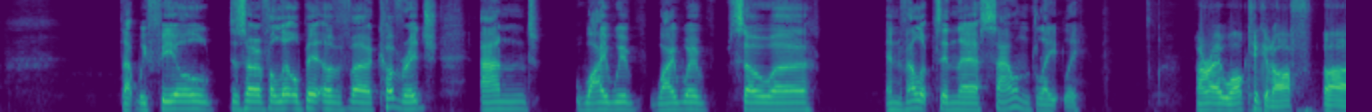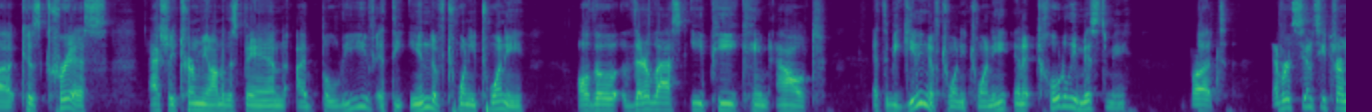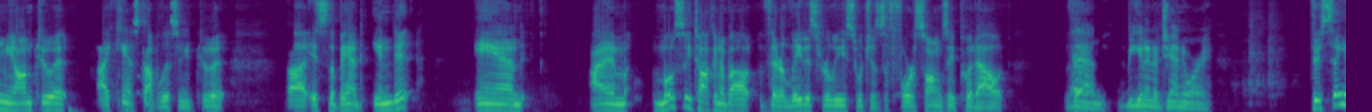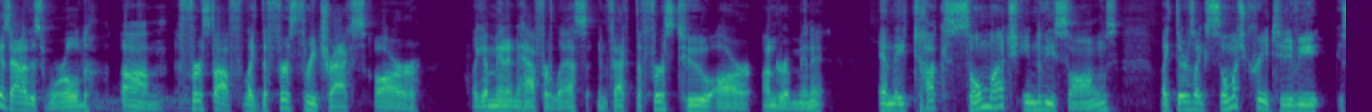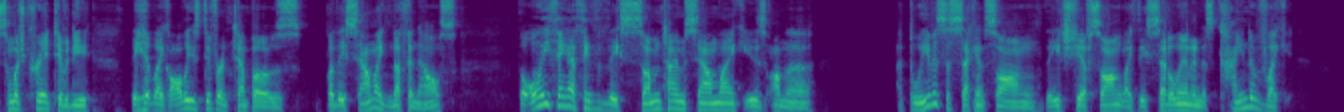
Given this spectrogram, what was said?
that we feel deserve a little bit of uh, coverage and why we've why we're so uh enveloped in their sound lately. All right. Well, I'll kick it off because Chris actually turned me on to this band. I believe at the end of 2020, although their last EP came out at the beginning of 2020, and it totally missed me. But ever since he turned me on to it, I can't stop listening to it. Uh, it's the band End It, and I'm mostly talking about their latest release, which is the four songs they put out then, beginning of January. This thing is out of this world. Um, first off, like the first three tracks are like a minute and a half or less. In fact, the first two are under a minute, and they tuck so much into these songs. Like there's like so much creativity, so much creativity. They hit like all these different tempos, but they sound like nothing else. The only thing I think that they sometimes sound like is on the, I believe it's the second song, the HTF song. Like they settle in, and it's kind of like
